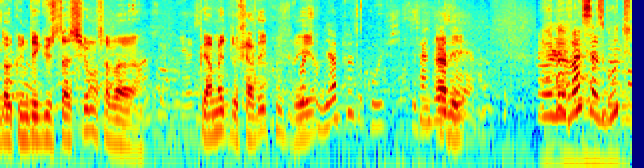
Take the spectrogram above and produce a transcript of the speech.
Donc une dégustation, ça va permettre de faire découvrir. un peu de rouge. Allez. Euh, le vin, ça se goûte.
